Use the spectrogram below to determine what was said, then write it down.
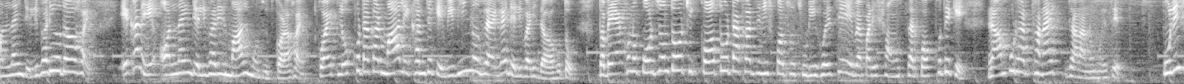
অনলাইন ডেলিভারিও দেওয়া হয়। এখানে অনলাইন ডেলিভারির মাল মজুত করা হয়। কয়েক লক্ষ টাকার মাল এখান থেকে বিভিন্ন জায়গায় ডেলিভারি দেওয়া হতো। তবে এখনও পর্যন্ত ঠিক কত টাকার জিনিসপত্র চুরি হয়েছে এ ব্যাপারে সংস্থার পক্ষ থেকে রামপুরহাট থানায় জানানো হয়েছে। পুলিশ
